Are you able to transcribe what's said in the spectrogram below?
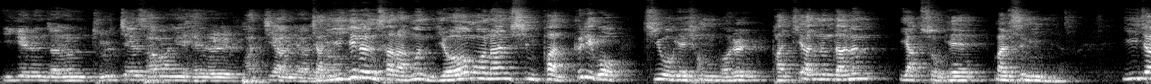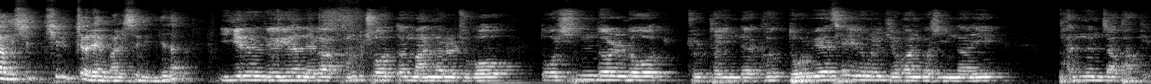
이기는 자는 둘째 사망의 해를 받지 아니하리라. 자, 이기는 사람은 영원한 심판 그리고 지옥의 형벌을 받지 않는다는 약속의 말씀입니다. 2장 17절의 말씀입니다. 이기는 그에게는 내가 감추었던 만나를 주고 또 흰돌도 줄 터인데 그 돌 위에 새 이름을 기록한 것이 있나니 받는 자 밖에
